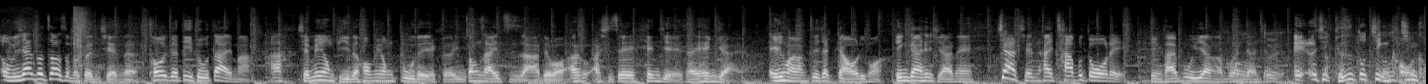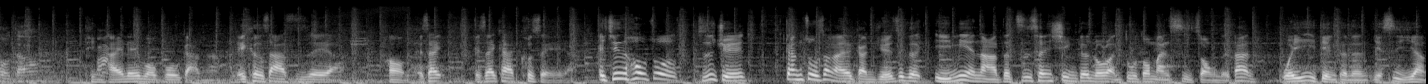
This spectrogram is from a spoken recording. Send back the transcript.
我们现在都知道怎么省钱了，偷一个地图带嘛，啊，前面用皮的，后面用布的也可以，双材质啊，对不？啊啊，是这掀起才掀起来啊。哎，你看这家高，你看，顶盖是啥呢，价钱还差不多嘞，品牌不一样啊，不能这样讲。对，哎，而且可是都进口，进口的，啊品牌 level 波港啊，雷克萨斯的啊，好，也在也在看酷谁呀？哎，其实后座直觉。刚坐上来的感觉，这个椅面啊的支撑性跟柔软度都蛮适中的，但唯一一点可能也是一样。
